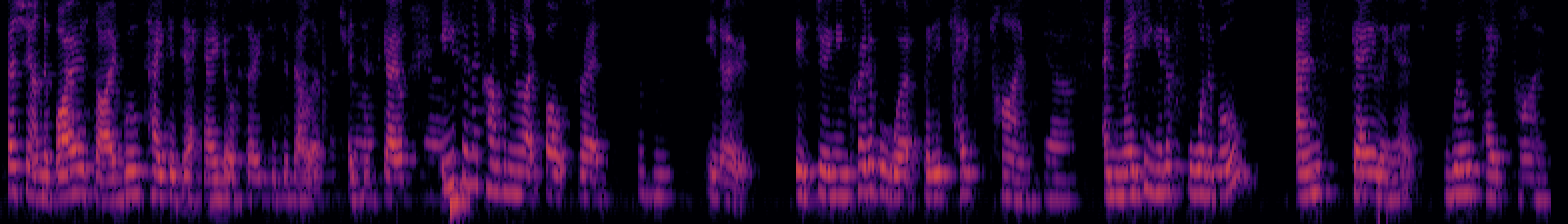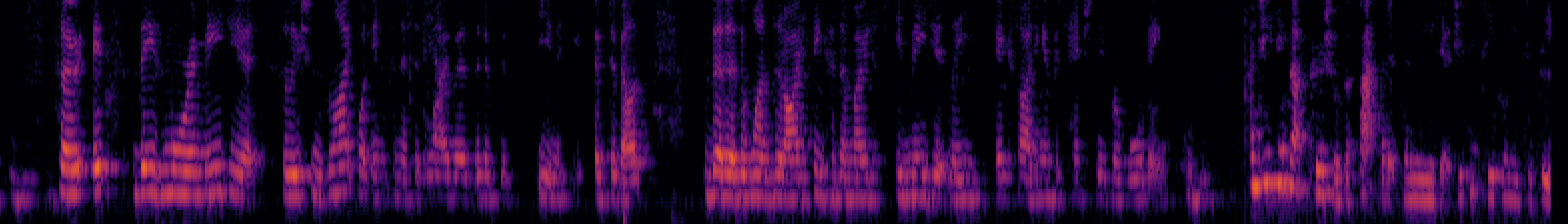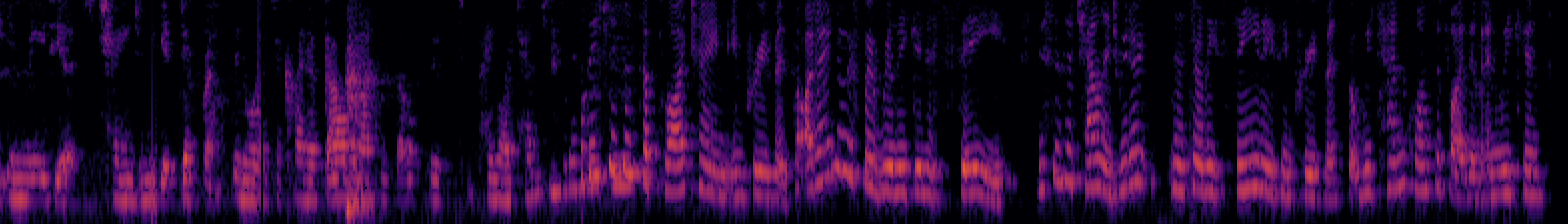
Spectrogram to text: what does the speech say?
especially on the bio side, will take a decade or so to develop and to scale. Yeah. Even a company like Bolt Threads, Mm-hmm. you know, is doing incredible work, but it takes time. Yeah. And making it affordable and scaling it will take time. Mhm. So it's these more immediate solutions like what Infinited Yeah. Fiber that have, de- you know, have developed that are the ones that I think are the most immediately exciting and potentially rewarding. Mm-hmm. And do you think that's crucial, the fact that it's immediate? Do you think people need to see immediate change, immediate difference in order to kind of galvanise themselves to, to pay more attention to this? Well, this is a supply chain improvement. So I don't know if we're really going to see. This is a challenge. We don't necessarily see these improvements, but we can quantify them and we can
